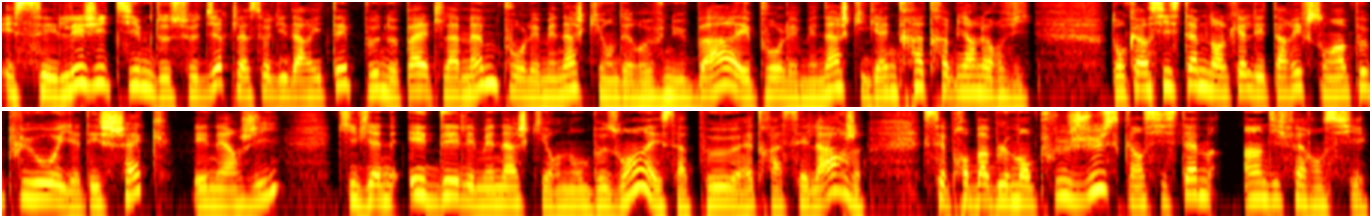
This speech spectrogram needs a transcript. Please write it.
Et c'est légitime de se dire que la solidarité peut ne pas être la même pour les ménages qui ont des revenus bas et pour les ménages qui gagnent très très bien leur vie. Donc un système dans lequel les tarifs sont un peu plus hauts, il y a des chèques énergie qui viennent aider les ménages qui en ont besoin et ça peut être assez large, c'est probablement plus juste qu'un système indifférencié.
